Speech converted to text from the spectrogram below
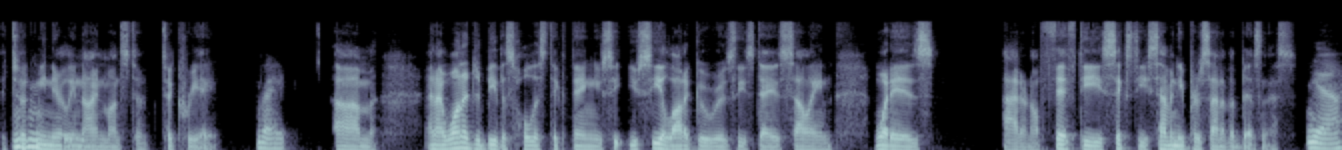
It took mm-hmm. me nearly nine months to to create. Right. Um, and I wanted to be this holistic thing. You see, you see a lot of gurus these days selling what is, I don't know, 50, 60, 70% of a business. Yeah.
